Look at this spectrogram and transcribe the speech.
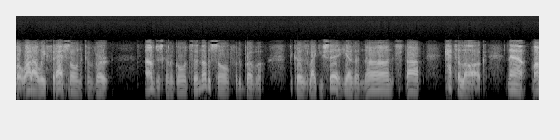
But while I wait for that song to convert, I'm just gonna go into another song for the brother because, like you said, he has a non-stop catalog. Now, my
